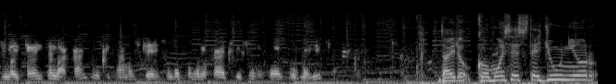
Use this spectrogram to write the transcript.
lo echo dentro de la cancha, porque sabemos que eso es como lo caracteriza el futbolista. Dairo, ¿cómo es este Junior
